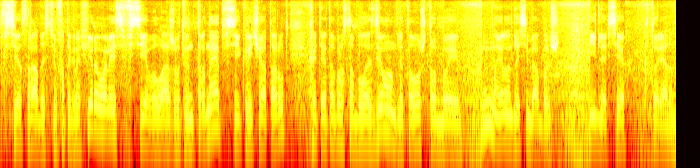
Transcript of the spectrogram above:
все с радостью фотографировались, все вылаживают в интернет, все кричат, орут, хотя это просто было сделано для того, чтобы, ну, наверное, для себя больше и для всех, кто рядом.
